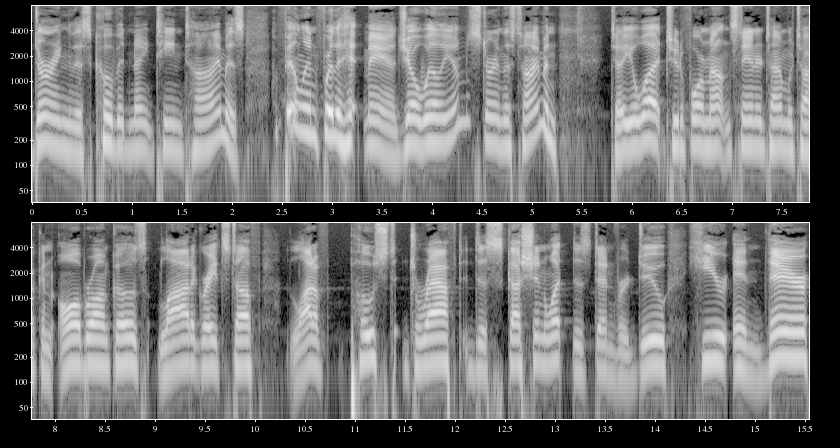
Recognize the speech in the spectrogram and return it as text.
during this COVID 19 time as I fill in for the hitman, Joe Williams, during this time. And tell you what, 2 to 4 Mountain Standard Time, we're talking all Broncos, a lot of great stuff, a lot of post draft discussion. What does Denver do here and there?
